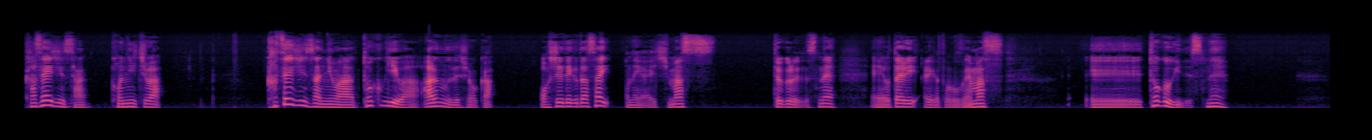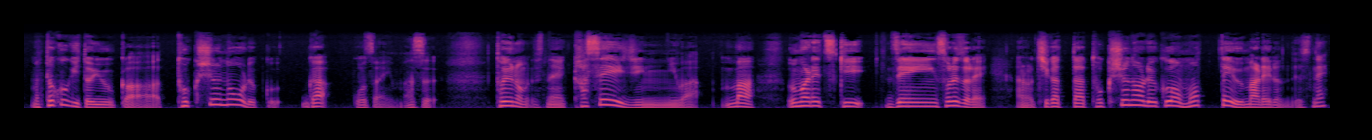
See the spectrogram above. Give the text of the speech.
火星人さん、こんにちは。火星人さんには特技はあるのでしょうか？教えてください。お願いします。ということでですね、えーお便りありがとうございます。えー、特技ですね。まあ、特技というか、特殊能力がございます。というのもですね、火星人には、まあ、生まれつき全員それぞれ、あの、違った特殊能力を持って生まれるんですね。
